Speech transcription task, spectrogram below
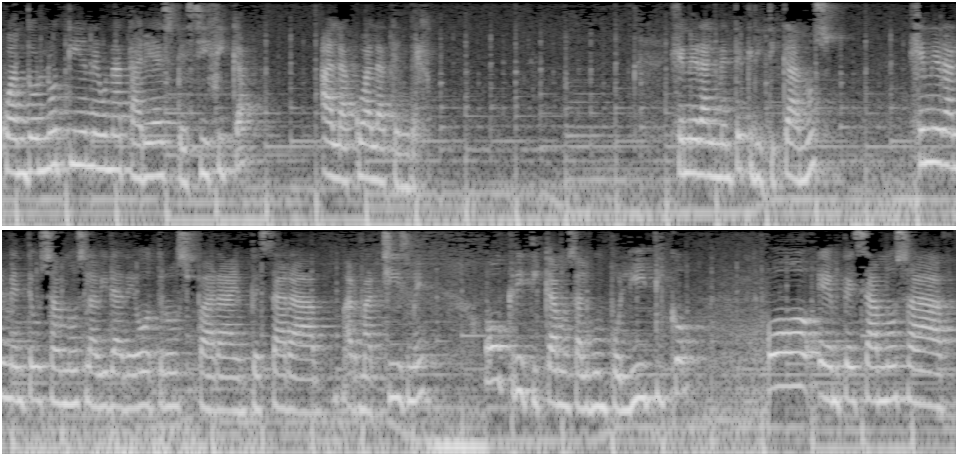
cuando no tiene una tarea específica a la cual atender? Generalmente criticamos, generalmente usamos la vida de otros para empezar a armar chisme o criticamos a algún político o empezamos a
